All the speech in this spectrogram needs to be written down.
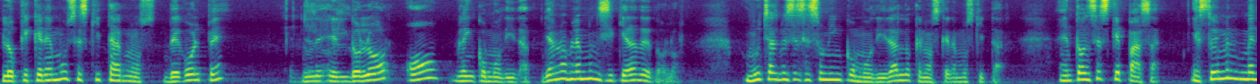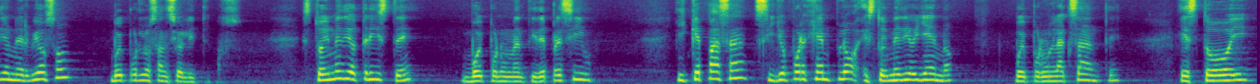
lo que queremos es quitarnos de golpe el dolor. o la incomodidad. Ya no hablemos ni siquiera de dolor. Muchas veces es una incomodidad lo que nos queremos quitar. Entonces, ¿qué pasa? Estoy medio nervioso, voy por los ansiolíticos. Estoy medio triste, voy por un antidepresivo. ¿Y qué pasa si yo, por ejemplo, estoy medio lleno, voy por un laxante? Estoy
